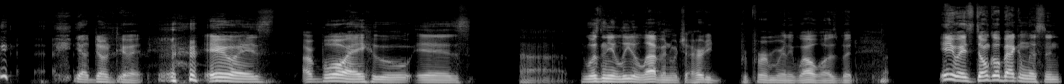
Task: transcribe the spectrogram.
yeah, don't do it. Anyways, our boy who is uh who wasn't the elite eleven, which I heard he performed really well was, but anyways, don't go back and listen.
